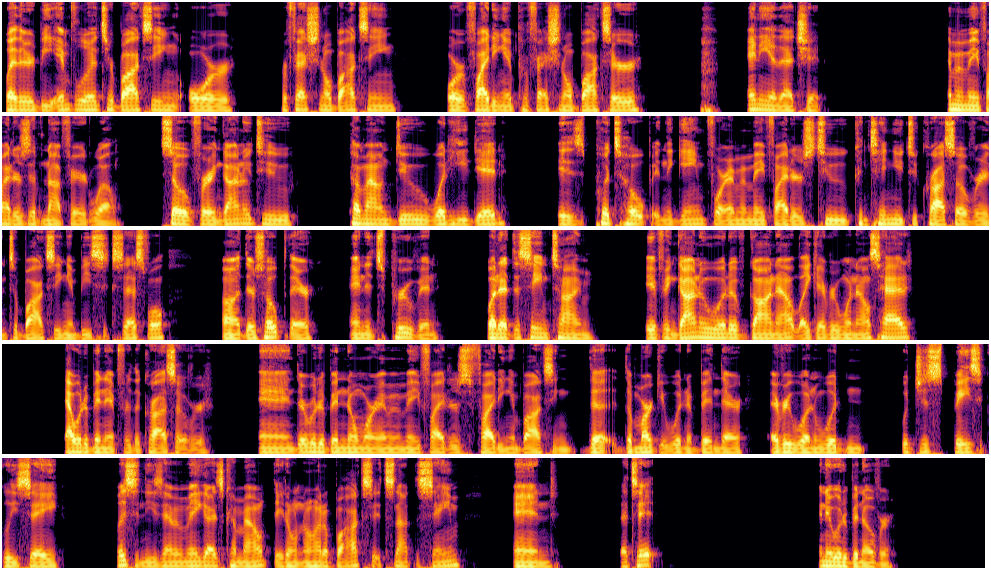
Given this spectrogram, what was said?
whether it be influencer boxing or professional boxing or fighting a professional boxer, any of that shit, MMA fighters have not fared well. So for Ngannou to come out and do what he did is puts hope in the game for MMA fighters to continue to cross over into boxing and be successful. Uh, there's hope there, and it's proven. But at the same time, if Ngannou would have gone out like everyone else had, that would have been it for the crossover. And there would have been no more MMA fighters fighting in boxing. The the market wouldn't have been there. Everyone wouldn't would just basically say, listen, these MMA guys come out, they don't know how to box, it's not the same, and that's it. And it would have been over.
